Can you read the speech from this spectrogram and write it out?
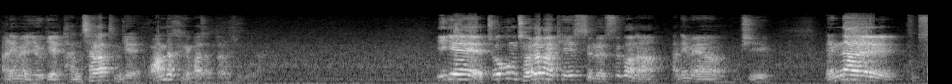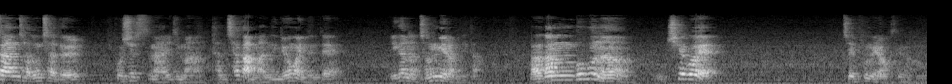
아니면 여기에 단차 같은 게 완벽하게 맞아떨어집니다. 이게 조금 저렴한 케이스를 쓰거나 아니면 혹시 옛날 국산 자동차들 보셨으면 알지만 단차가 안 맞는 경우가 있는데 이거는 정밀합니다. 마감 부분은 최고의 제품이라고 생각합니다.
